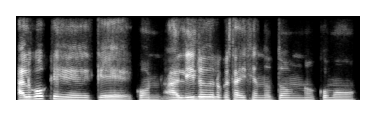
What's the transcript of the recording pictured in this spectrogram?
algo que, que, con al hilo de lo que está diciendo Tom, ¿no? Como,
